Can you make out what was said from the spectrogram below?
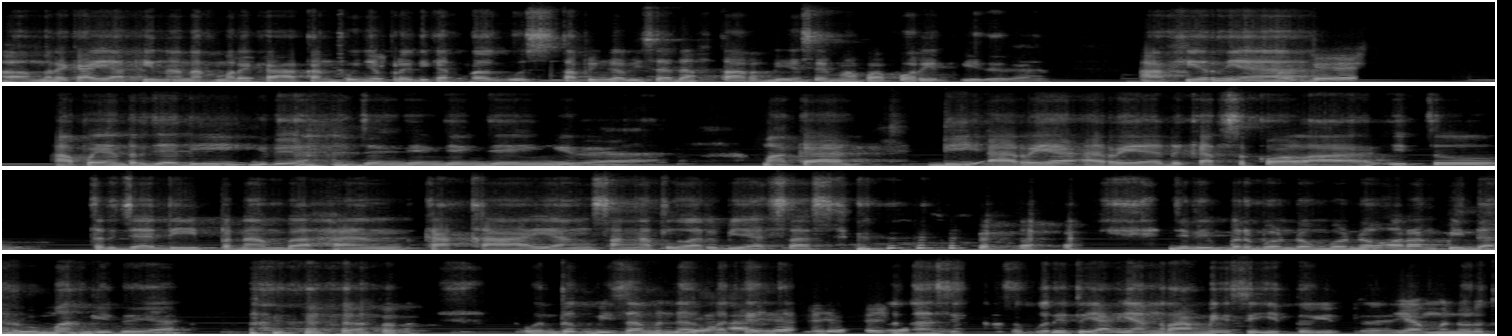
Uh, mereka yakin anak mereka akan punya predikat bagus tapi nggak bisa daftar di SMA favorit gitu kan. Akhirnya okay. apa yang terjadi gitu ya? Jeng jeng jeng jeng gitu ya maka di area-area dekat sekolah itu terjadi penambahan kakak yang sangat luar biasa. Jadi berbondong-bondong orang pindah rumah gitu ya. Untuk bisa mendapatkan ya, ya, ya, ya. tersebut. Itu yang yang rame sih itu gitu. Yang menurut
